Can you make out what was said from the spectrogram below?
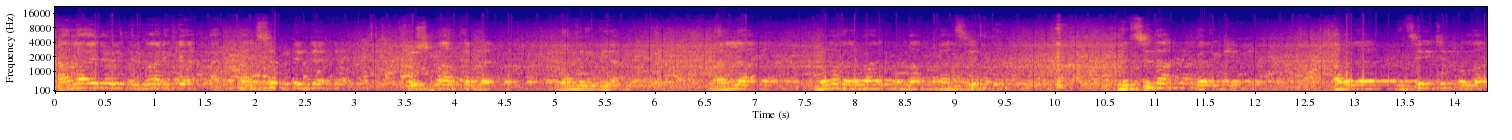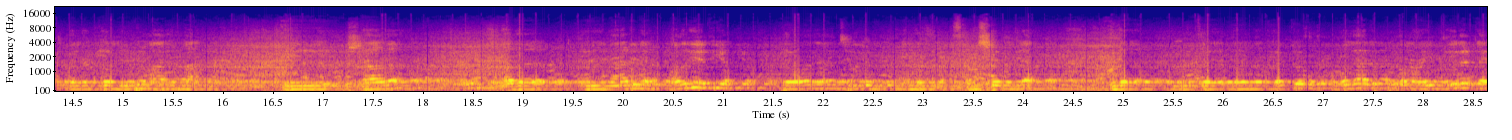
പാലായിലെ ഒരു പരിപാടിക്ക് മത്സ്യഫിഡിന്റെ ഫിഷ് മാർക്കറ്റ് വന്നിരിക്കുക നല്ല ഗുണനിലവാരമുള്ള മത്സ്യം നിശ്ചിത വിലയ്ക്ക് അവർ നിശ്ചയിച്ചിട്ടുള്ള വിലയ്ക്ക് ലഭ്യമാകുന്ന ഈ ഷാൾ അത് ഈ നാടിന് വളരെയധികം പ്രയോജനം ചെയ്യും സംശയമില്ല. ഇത് ഇവിടുത്തെ ജനങ്ങൾക്ക് ഏറ്റവും ഉപകാരപ്രദമായി തീരട്ടെ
